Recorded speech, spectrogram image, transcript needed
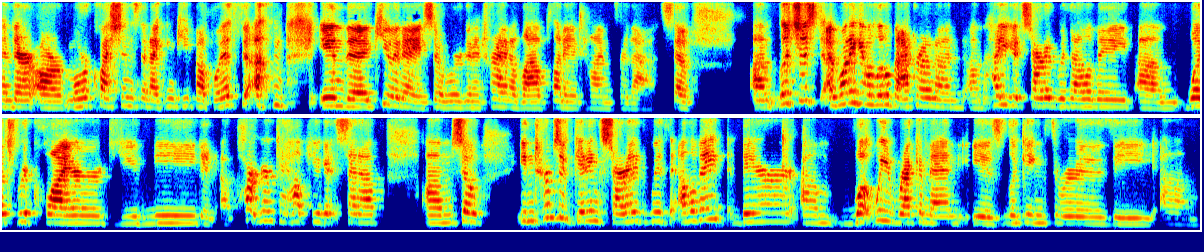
and there are more questions than I can keep up with um, in the Q&A, so we're going to try and allow plenty of time for that. So um, let's just, I want to give a little background on um, how you get started with Elevate, um, what's required, you need a partner to help you get set up. Um, so in terms of getting started with Elevate, there, um, what we recommend is looking through the um,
